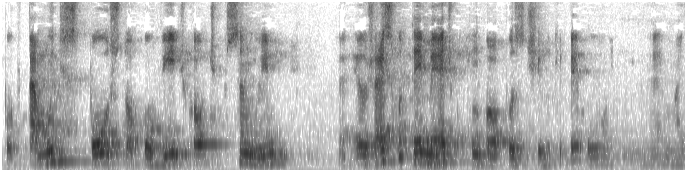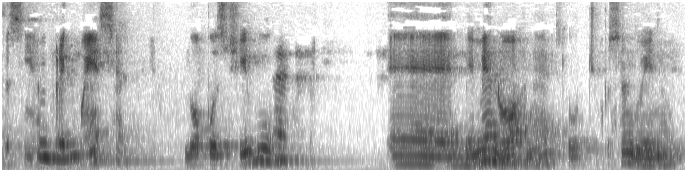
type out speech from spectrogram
porque está muito exposto ao Covid, qual o tipo sanguíneo. Eu já escutei médico com qual positivo que pegou, né? mas assim, a uhum. frequência do positivo é. é. bem menor, né, que o tipo sanguíneo.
